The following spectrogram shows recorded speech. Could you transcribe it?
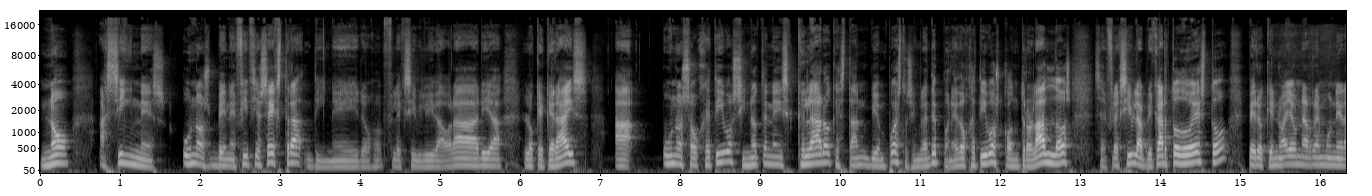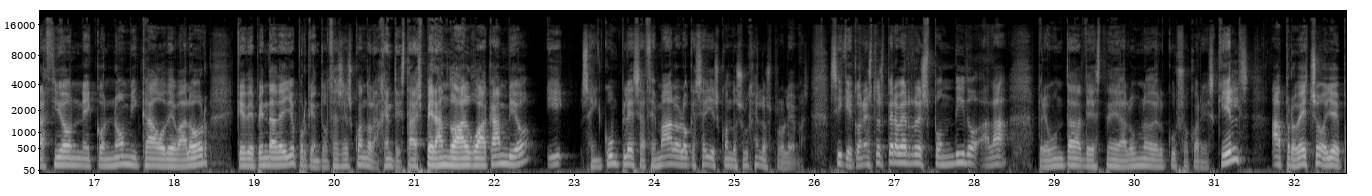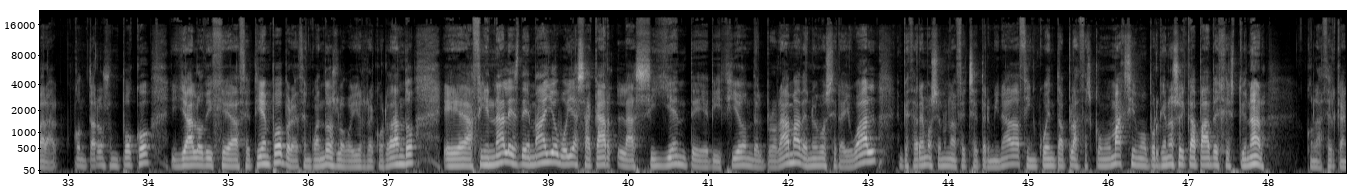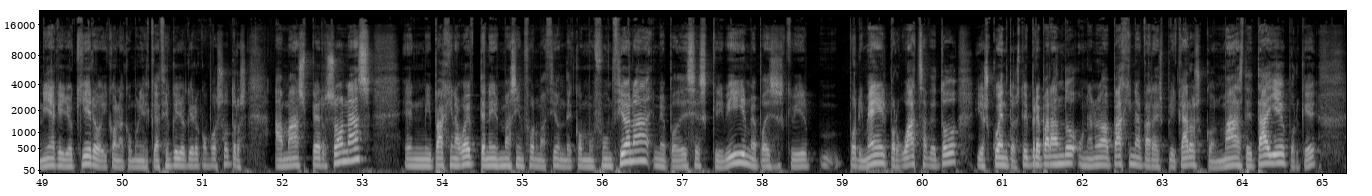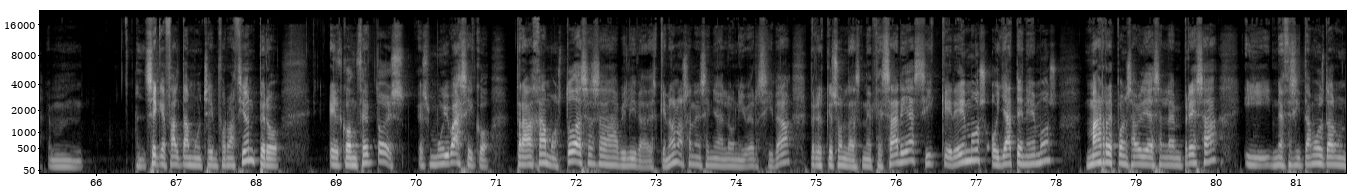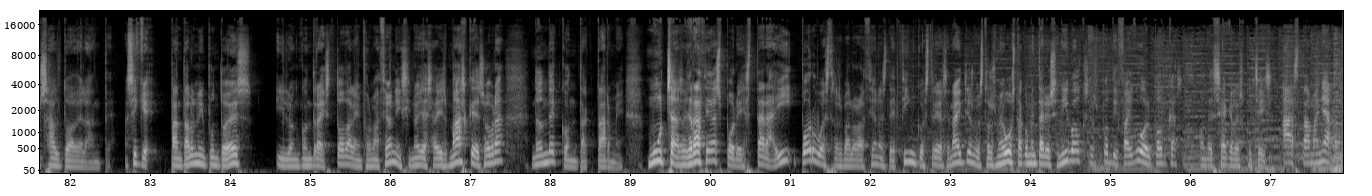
no asignes unos beneficios extra, dinero, flexibilidad horaria, lo que queráis, a unos objetivos si no tenéis claro que están bien puestos. Simplemente poned objetivos, controladlos, ser flexible, aplicar todo esto, pero que no haya una remuneración económica o de valor que dependa de ello, porque entonces es cuando la gente está esperando algo a cambio y se incumple, se hace mal o lo que sea, y es cuando surgen los problemas. Así que con esto espero haber respondido a la pregunta de este alumno del curso Core Skills. Aprovecho, oye, para contaros un poco, ya lo dije hace tiempo, pero de vez en cuando os lo voy a ir recordando. Eh, a finales de mayo voy a sacar la siguiente edición del programa, de nuevo será igual, empezaremos en una fecha determinada, 50 plazas como máximo, porque no soy capaz de gestionar con la cercanía que yo quiero y con la comunicación que yo quiero con vosotros a más personas. En mi página web tenéis más información de cómo funciona, me podéis escribir, me podéis escribir por email, por WhatsApp, de todo, y os cuento, estoy preparando una nueva página para explicaros con más detalle, porque... Mm, sé que falta mucha información, pero el concepto es, es, muy básico. Trabajamos todas esas habilidades que no nos han enseñado en la universidad, pero que son las necesarias si queremos o ya tenemos más responsabilidades en la empresa y necesitamos dar un salto adelante. Así que pantaloni.es y lo encontráis toda la información y si no ya sabéis más que de sobra dónde contactarme. Muchas gracias por estar ahí, por vuestras valoraciones de 5 estrellas en iTunes, vuestros me gusta, comentarios en iVoox, Spotify, Google Podcast, donde sea que lo escuchéis. Hasta mañana.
